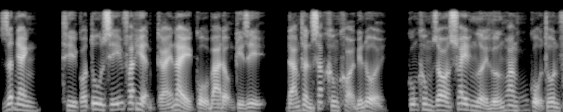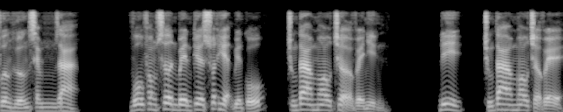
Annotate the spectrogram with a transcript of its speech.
Rất nhanh, thì có tu sĩ phát hiện cái này cổ ba động kỳ dị, đám thần sắc không khỏi biến đổi, cũng không do xoay người hướng hoang cổ thôn phương hướng xem ra. Vô phong sơn bên kia xuất hiện biến cố, chúng ta mau trở về nhìn. Đi, chúng ta mau trở về.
